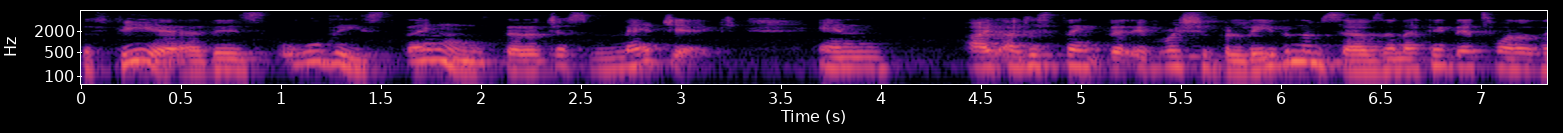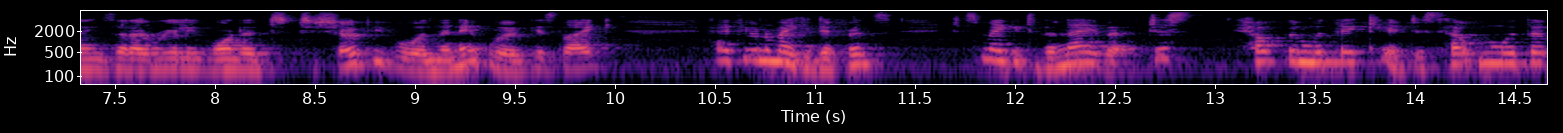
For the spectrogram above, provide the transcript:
the fear, there's all these things that are just magic. And I, I just think that everybody should believe in themselves. And I think that's one of the things that I really wanted to show people in the network is like, hey, if you want to make a difference, just make it to the neighbor. Just help them with their kid. Just help them with a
